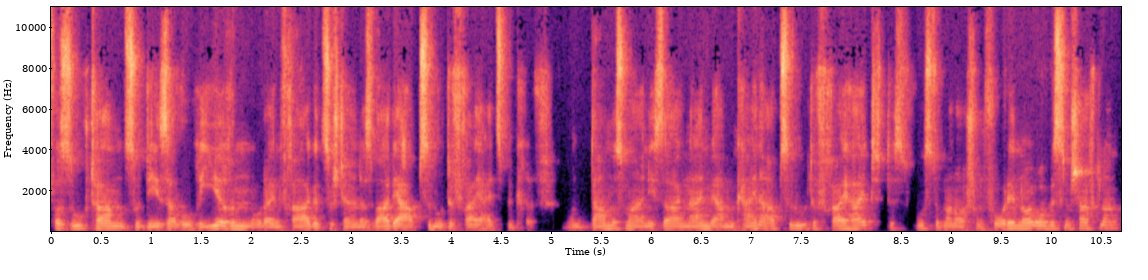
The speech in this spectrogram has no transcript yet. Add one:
versucht haben zu desavouieren oder in Frage zu stellen. Das war der absolute Freiheitsbegriff. Und da muss man eigentlich sagen, nein, wir haben keine absolute Freiheit. Das wusste man auch schon vor den Neurowissenschaftlern.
